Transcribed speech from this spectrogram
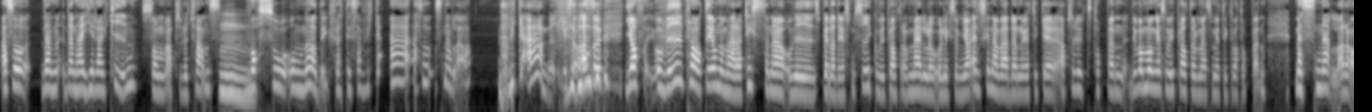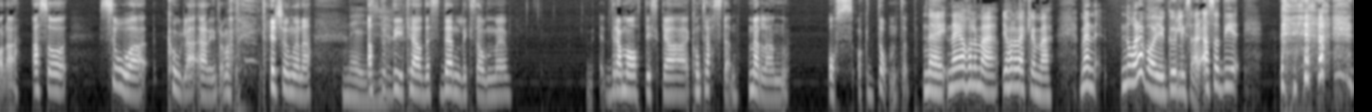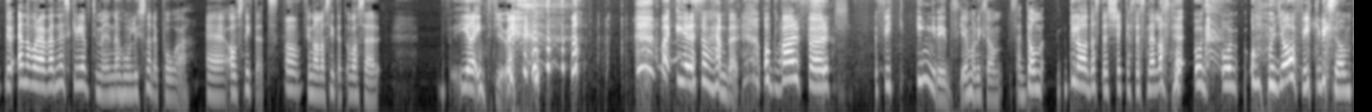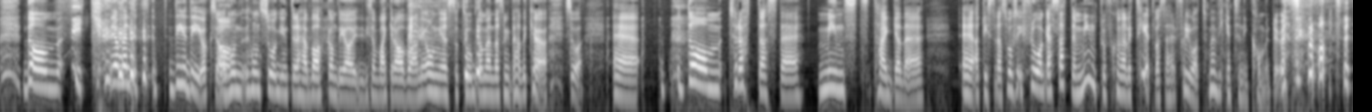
Alltså den, den här hierarkin som absolut fanns Mm. var så onödig för att det är så här, vilka är, alltså snälla, vilka är ni? Liksom? Alltså, jag, och vi pratar ju om de här artisterna och vi spelar deras musik och vi pratar om mello och liksom jag älskar den här världen och jag tycker absolut toppen, det var många som vi pratade med som jag tyckte var toppen. Men snälla rara, alltså Så coola är inte de här personerna Nej. att det krävdes den liksom dramatiska kontrasten mellan oss och dem typ. Nej, nej jag håller med. Jag håller verkligen med. Men några var ju gullisar. Alltså det... det en av våra vänner skrev till mig när hon lyssnade på eh, avsnittet, Ja. finalavsnittet och var så här. Era intervjuer. Vad är det som händer? Och varför fick Ingrid, skrev hon liksom, så här, de gladaste, checkaste, snällaste och, och, och jag fick liksom de Fick! Ja men det är ju det också. Ja. Hon, hon såg ju inte det här bakom där jag liksom vankade av varandra i ångest och tog de enda som inte hade kö. Så, eh, de tröttaste, minst taggade eh, artisterna som också ifrågasatte min professionalitet var så här, förlåt men vilken tidning kommer du ens ifrån? Typ.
